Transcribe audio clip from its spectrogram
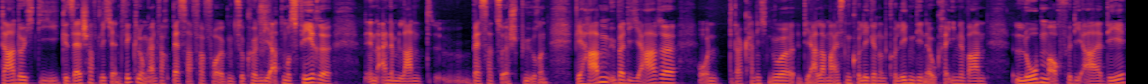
dadurch die gesellschaftliche Entwicklung einfach besser verfolgen zu können, die Atmosphäre in einem Land äh, besser zu erspüren. Wir haben über die Jahre, und da kann ich nur die allermeisten Kolleginnen und Kollegen, die in der Ukraine waren, loben, auch für die ARD,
